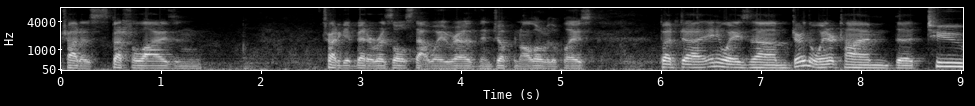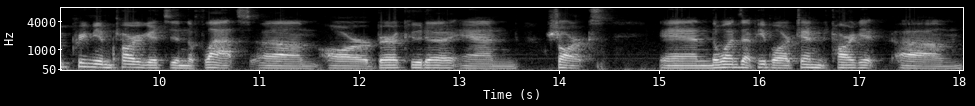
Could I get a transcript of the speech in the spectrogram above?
try to specialize and try to get better results that way rather than jumping all over the place. But uh, anyways, um, during the wintertime, the two premium targets in the flats um, are barracuda and sharks. And the ones that people are tend to target um,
